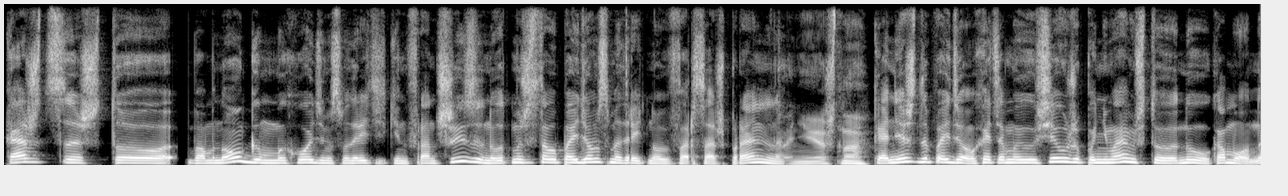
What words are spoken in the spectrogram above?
Кажется, что во многом мы ходим смотреть эти кинофраншизы, но вот мы же с тобой пойдем смотреть новый «Форсаж», правильно? Конечно. Конечно, пойдем, хотя мы все уже понимаем, что, ну, come on,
